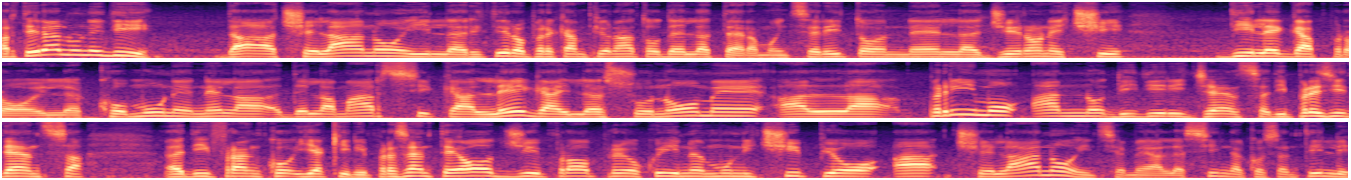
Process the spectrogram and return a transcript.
Partirà lunedì da Celano il ritiro precampionato del Teramo, inserito nel girone C di Lega Pro. Il comune nella, della Marsica lega il suo nome al primo anno di dirigenza, di presidenza eh, di Franco Iachini. Presente oggi proprio qui in municipio a Celano insieme al sindaco Santilli,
